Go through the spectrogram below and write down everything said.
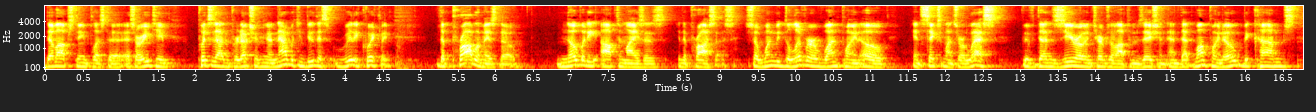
DevOps team plus the SRE team puts it out in production. You know, now we can do this really quickly. The problem is though, nobody optimizes in the process. So when we deliver 1.0 in six months or less, we've done zero in terms of optimization, and that 1.0 becomes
